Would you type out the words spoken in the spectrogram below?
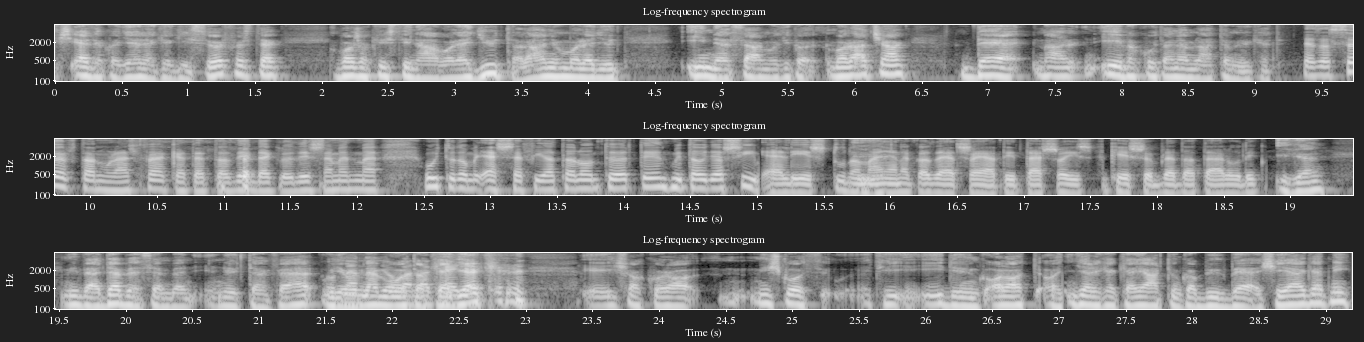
és ezek a gyerekek is szörföztek, a Bazsa Krisztinával együtt, a lányommal együtt, innen származik a barátság, de már évek óta nem láttam őket. Ez a szörf tanulás felkeltette az érdeklődésemet, mert úgy tudom, hogy ez se fiatalon történt, mint ahogy a sí elés tudományának az elsajátítása is későbbre datálódik. Igen, mivel Debrecenben nőttem fel, ugye nem, nem voltak hegyek, hegyek és akkor a Miskolc időnk alatt a gyerekekkel jártunk a bükkbe sielgetni,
